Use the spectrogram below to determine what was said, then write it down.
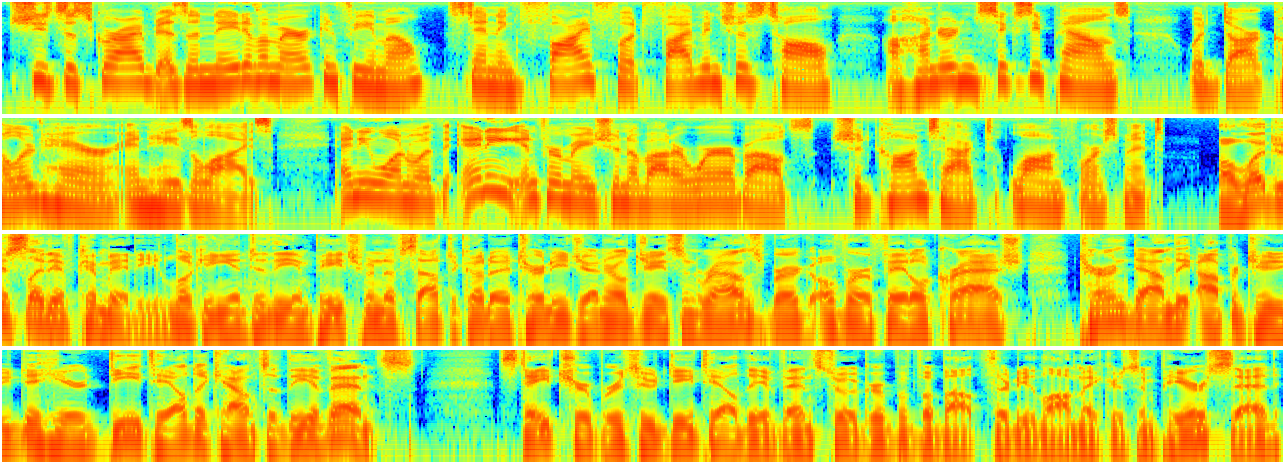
She's described as a Native American female, standing 5 foot 5 inches tall, 160 pounds, with dark colored hair and hazel eyes. Anyone with any information about her whereabouts should contact law enforcement. A legislative committee looking into the impeachment of South Dakota Attorney General Jason Ravnsborg over a fatal crash turned down the opportunity to hear detailed accounts of the events. State troopers who detailed the events to a group of about 30 lawmakers and peers said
